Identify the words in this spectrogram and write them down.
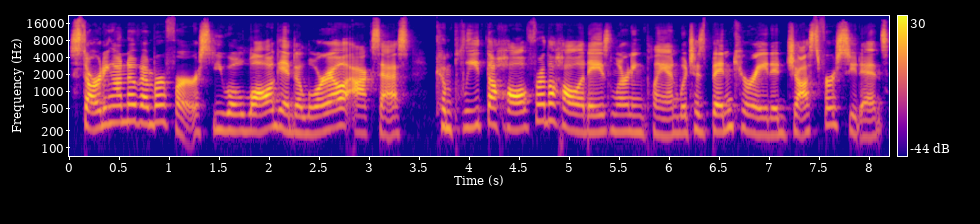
Starting on November 1st, you will log into L'Oreal Access, complete the Haul for the Holidays learning plan, which has been curated just for students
